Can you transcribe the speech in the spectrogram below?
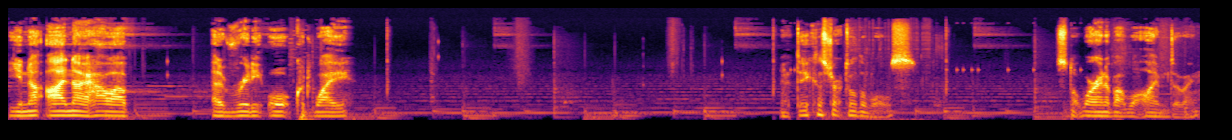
You know, I know how a, a really awkward way. Deconstruct all the walls. Stop worrying about what I'm doing.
